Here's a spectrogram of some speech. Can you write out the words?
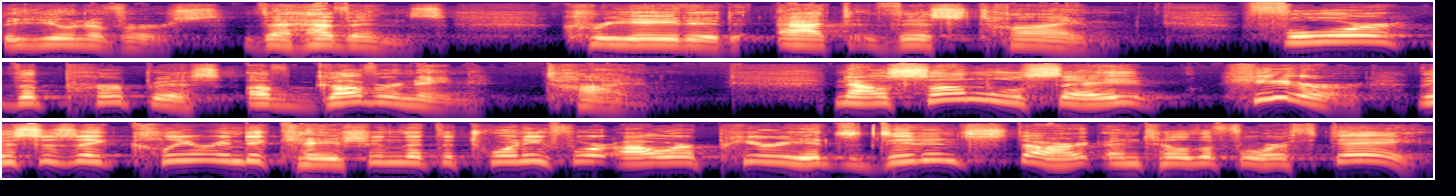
the universe, the heavens, created at this time for the purpose of governing time. Now, some will say, here, this is a clear indication that the 24 hour periods didn't start until the fourth day.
